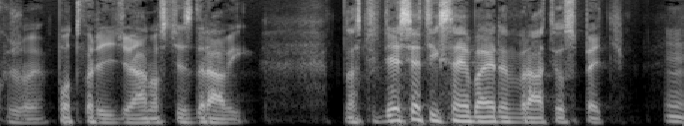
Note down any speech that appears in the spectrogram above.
akože potvrdiť, že áno, ste zdraví. Na z tých desiatich sa iba jeden vrátil späť. Hm.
